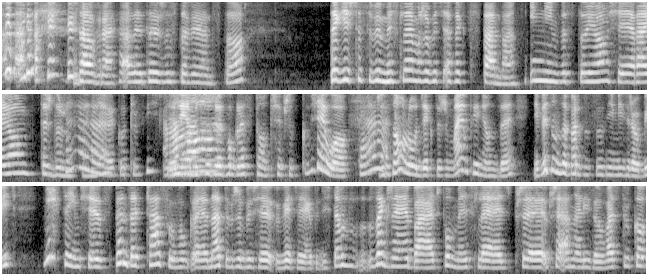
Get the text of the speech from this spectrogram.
Dobra, ale to już zostawiając to. Tak jeszcze sobie myślę, może być efekt stada. Inni inwestują, się jarają, też dorzucę. nie? Tak, oczywiście. No ja myślę, że w ogóle stąd się wszystko wzięło. Tak. Że są ludzie, którzy mają pieniądze, nie wiedzą za bardzo, co z nimi zrobić. Nie chce im się spędzać czasu w ogóle na tym, żeby się, wiecie, jakby gdzieś tam zagrzebać, pomyśleć, prze, przeanalizować, tylko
